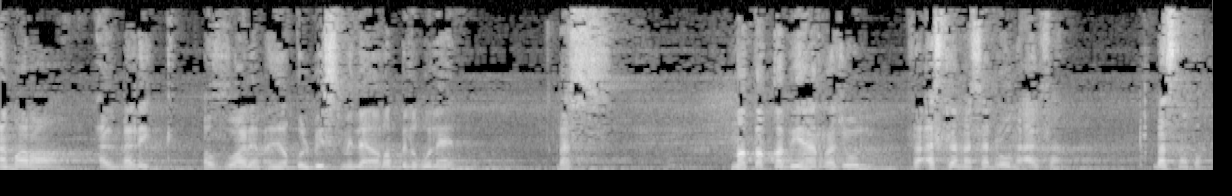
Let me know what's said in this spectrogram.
أمر الملك الظالم أن يقول بسم الله رب الغلام؟ بس. نطق بها الرجل فأسلم سبعون ألفا. بس نطق.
